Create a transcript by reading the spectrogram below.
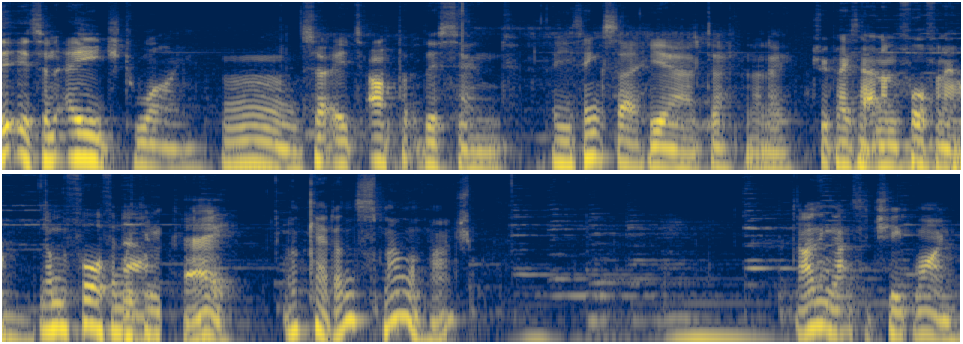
it- it's an aged wine, hmm. so it's up at this end. You think so? Yeah, definitely. Should we place that at number four for now? Number four for now. Okay. Okay, it doesn't smell much. I think that's a cheap wine.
